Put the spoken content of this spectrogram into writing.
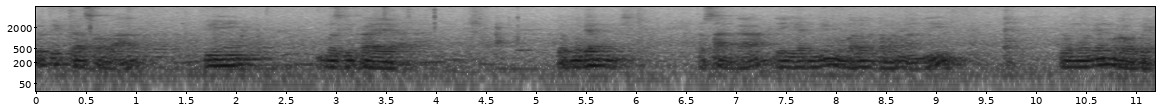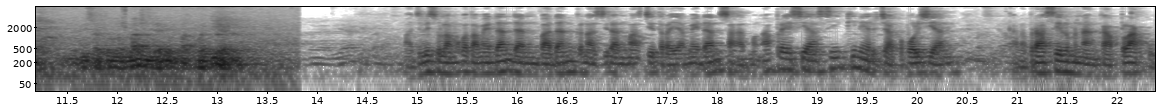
ketika sholat di Masjid Raya. Kemudian tersangka DIN ini membawa ke kamar mandi, kemudian merobek. Jadi satu lembar menjadi empat bagian. Majelis Ulama Kota Medan dan Badan Kenaziran Masjid Raya Medan sangat mengapresiasi kinerja kepolisian karena berhasil menangkap pelaku.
